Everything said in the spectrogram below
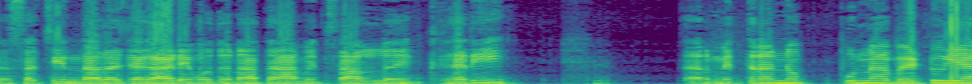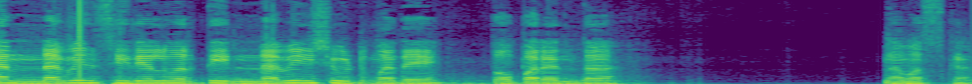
तर सचिन दादाच्या गाडीमधून आता आम्ही चाललोय घरी. तर मित्रांनो पुन्हा भेटू या नवीन सिरियल वरती नवीन शूटमध्ये. तोपर्यंत नमस्कार.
